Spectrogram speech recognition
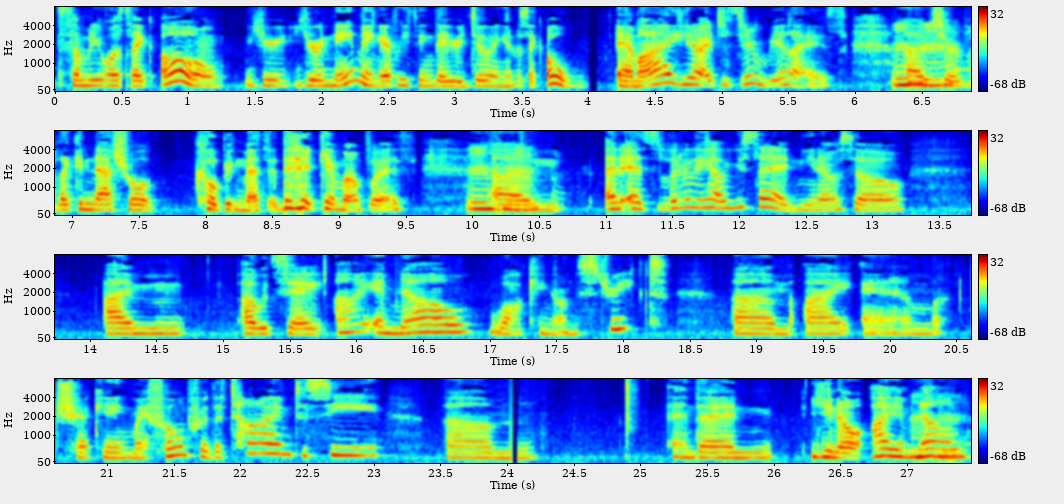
somebody was like, "Oh, you're you're naming everything that you're doing," and I was like, "Oh, am I?" You know, I just didn't realize, um, sort of like a natural coping method that I came up with, um, and it's literally how you said, you know, so. I'm I would say I am now walking on the street. Um, I am checking my phone for the time to see, um, and then you know I am now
